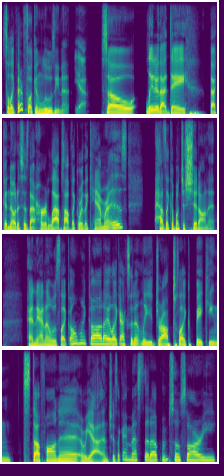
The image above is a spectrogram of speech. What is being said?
So like they're fucking losing it. Yeah. So later that day, Becca notices that her laptop, like where the camera is, has like a bunch of shit on it. And Anna was like, "Oh my god, I like accidentally dropped like baking stuff on it." Or yeah, and she's like, "I messed it up. I'm so sorry."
